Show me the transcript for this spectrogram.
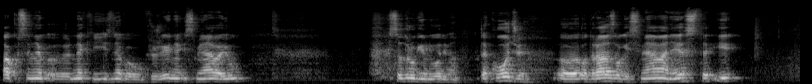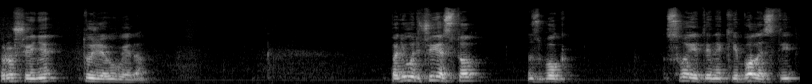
ako se njego, neki iz njegovog okruženja ismijavaju sa drugim ljudima. Također, e, od razloga ismijavanja jeste i rušenje tuđe ugleda. Pa ljudi često zbog svoje te neke bolesti,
